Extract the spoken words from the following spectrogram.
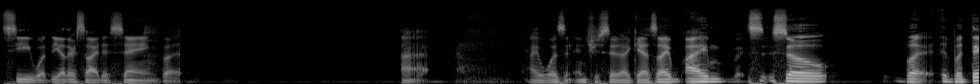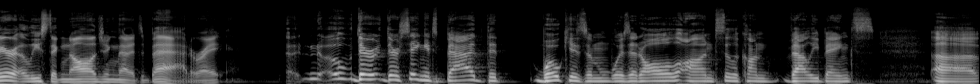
see what the other side is saying, but I I wasn't interested, I guess. I I'm so but but they're at least acknowledging that it's bad, right? no, they're they're saying it's bad that wokeism was at all on Silicon Valley Bank's uh,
